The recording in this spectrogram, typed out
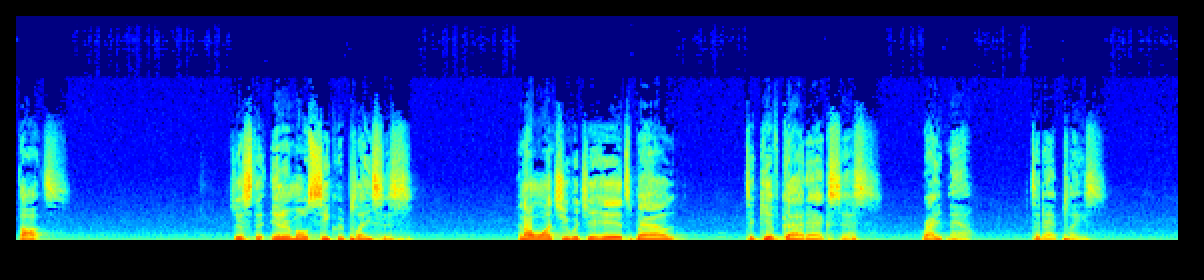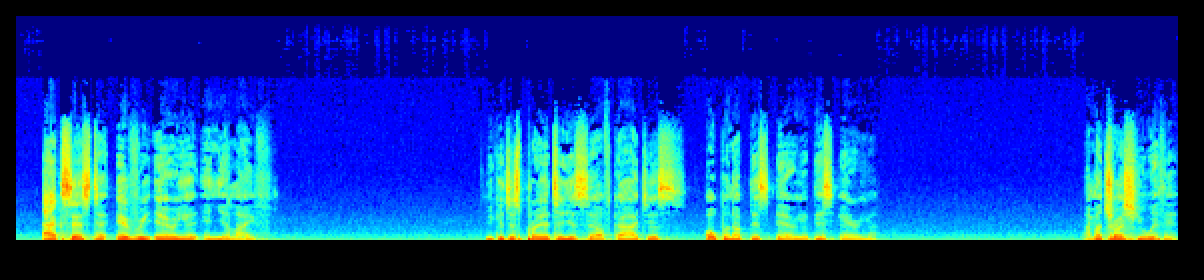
thoughts, just the innermost secret places. And I want you, with your heads bowed, to give God access right now to that place. Access to every area in your life. You could just pray it to yourself God, just open up this area, this area. I'm going to trust you with it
